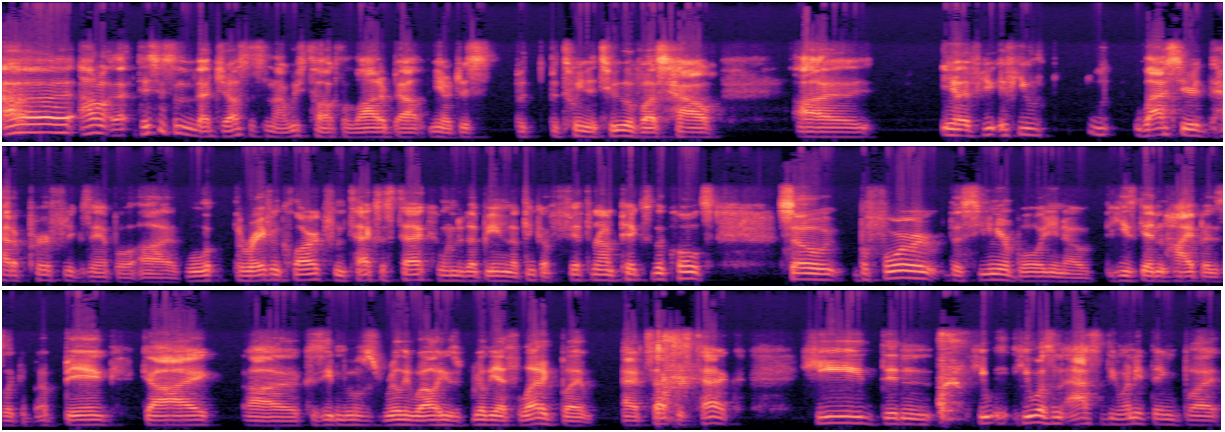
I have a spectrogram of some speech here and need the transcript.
Uh, I don't. This is something that Justice and I we've talked a lot about. You know, just b- between the two of us, how, uh, you know, if you if you last year had a perfect example. Uh, Le'Raven Clark from Texas Tech, who ended up being, I think, a fifth round pick to the Colts. So before the Senior Bowl, you know, he's getting hype as like a big guy because uh, he moves really well. He's really athletic, but at Texas Tech, he didn't. He he wasn't asked to do anything but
